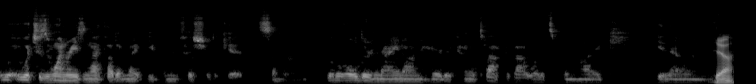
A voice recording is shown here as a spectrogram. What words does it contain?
which is one reason I thought it might be beneficial to get someone a little older nine on here to kind of talk about what it's been like, you know, and Yeah.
